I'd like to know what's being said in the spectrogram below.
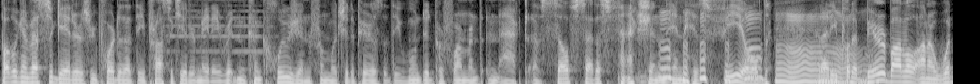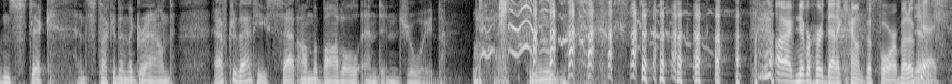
Public investigators reported that the prosecutor made a written conclusion from which it appears that the wounded performed an act of self satisfaction in his field, and that he put a beer bottle on a wooden stick and stuck it in the ground. After that, he sat on the bottle and enjoyed. Communi- I've never heard that account before, but okay. Yes.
